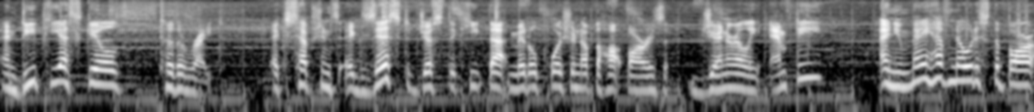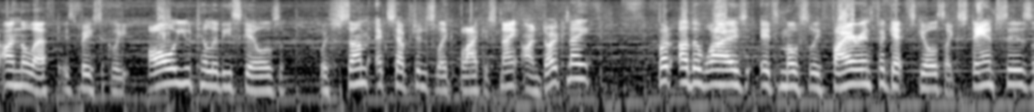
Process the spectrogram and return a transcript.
and DPS skills to the right. Exceptions exist just to keep that middle portion of the hotbars generally empty, and you may have noticed the bar on the left is basically all utility skills, with some exceptions like Blackest Night on Dark Knight, but otherwise it's mostly fire and forget skills like stances,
